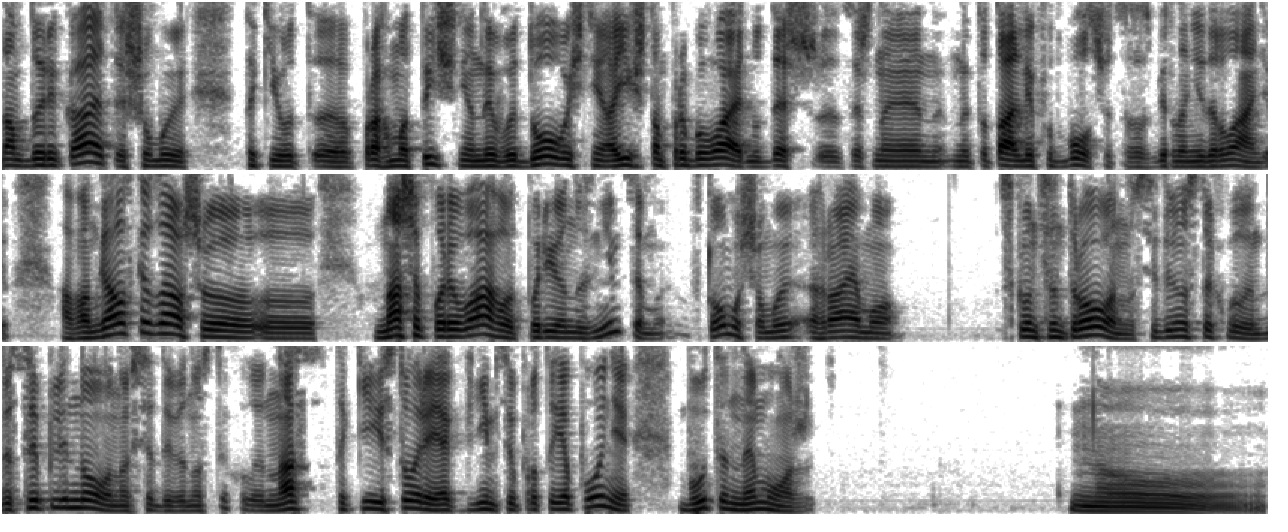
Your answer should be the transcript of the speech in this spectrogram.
нам дорікаєте, що ми такі от е, прагматичні, невидовищні, а їх ж там прибувають. Ну де ж це ж не не тотальний футбол, що це за збірна Нідерландів. А Вангал сказав, що е, наша перевага от порівняно з німцями в тому, що ми граємо сконцентровано всі 90 хвилин, дисципліновано всі 90 хвилин. У нас такі історії, як в німців проти Японії, бути не можуть. Ну.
